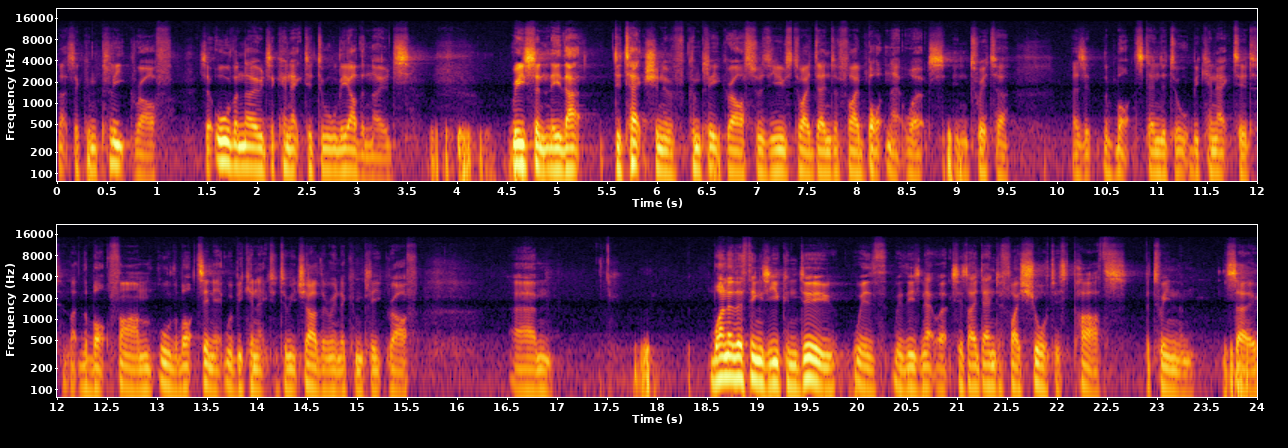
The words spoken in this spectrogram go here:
That's a complete graph. So all the nodes are connected to all the other nodes. Recently, that detection of complete graphs was used to identify bot networks in Twitter, as it, the bots tended to all be connected, like the bot farm, all the bots in it would be connected to each other in a complete graph. Um, one of the things you can do with, with these networks is identify shortest paths between them. So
